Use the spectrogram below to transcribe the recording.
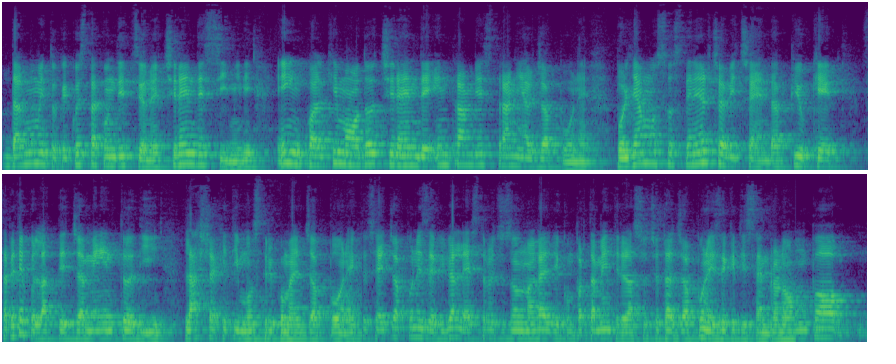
dal momento che questa condizione ci rende simili e in qualche modo ci rende entrambi estranei al Giappone. Vogliamo sostenerci a vicenda più che sapete quell'atteggiamento di lascia che ti mostri com'è il Giappone se sei giapponese e vivi all'estero ci sono magari dei comportamenti della società giapponese che ti sembrano un po'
